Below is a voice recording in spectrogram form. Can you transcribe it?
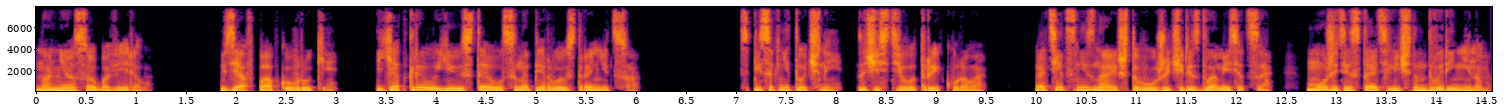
но не особо верил. Взяв папку в руки, я открыл ее и уставился на первую страницу. «Список неточный», — зачастила Троекурова. «Отец не знает, что вы уже через два месяца можете стать личным дворянином.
